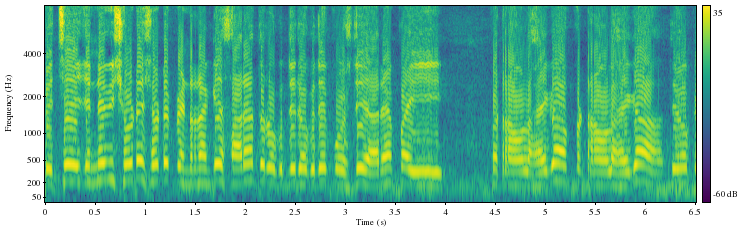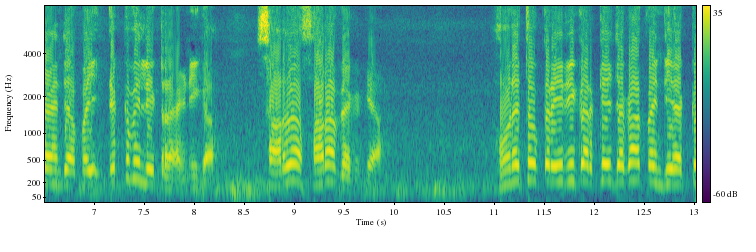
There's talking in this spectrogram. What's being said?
ਪਿੱਛੇ ਜਿੰਨੇ ਵੀ ਛੋਟੇ ਛੋਟੇ ਪਿੰਡ ਰੰਗੇ ਸਾਰਿਆਂ ਤੋਂ ਰੁਕਦੇ ਰੁਕਦੇ ਪੁੱਛਦੇ ਆ ਰਹੇ ਆ, ਭਾਈ ਪੈਟਰੋਲ ਹੈਗਾ ਪੈਟਰੋਲ ਹੈਗਾ ਤੇ ਉਹ ਕਹਿੰਦੇ ਆ ਭਾਈ ਇੱਕ ਵੀ ਲੀਟਰ ਹੈ ਨਹੀਂਗਾ ਸਾਰਾ ਸਾਰਾ ਵਿਕ ਗਿਆ। ਹੁਣ ਇੱਥੋਂ ਕਰੀਰੀ ਕਰਕੇ ਜਗ੍ਹਾ ਪੈਂਦੀ ਹੈ ਇੱਕ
